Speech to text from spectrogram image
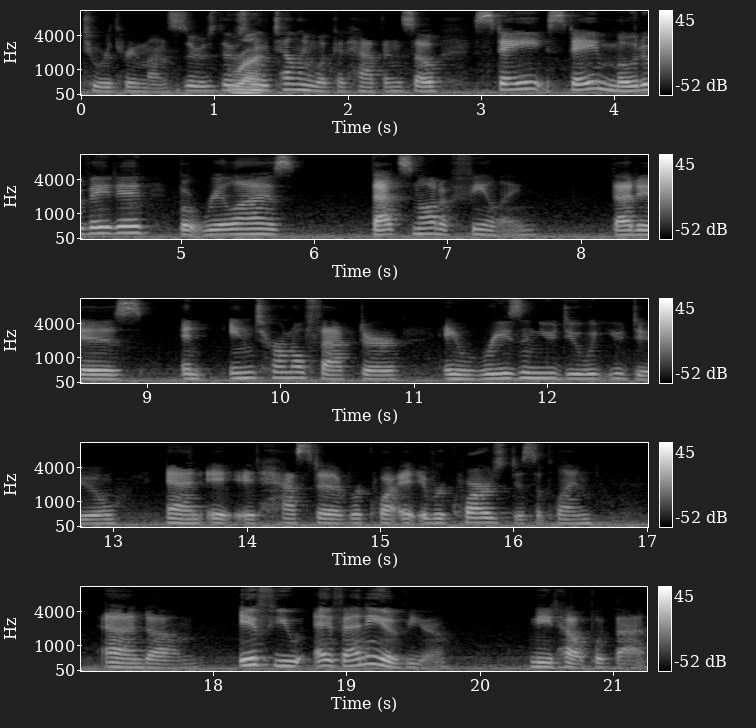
two or three months. There's there's no telling what could happen. So stay stay motivated, but realize that's not a feeling. That is an internal factor, a reason you do what you do, and it, it has to require it, it requires discipline. And um, if you if any of you need help with that,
